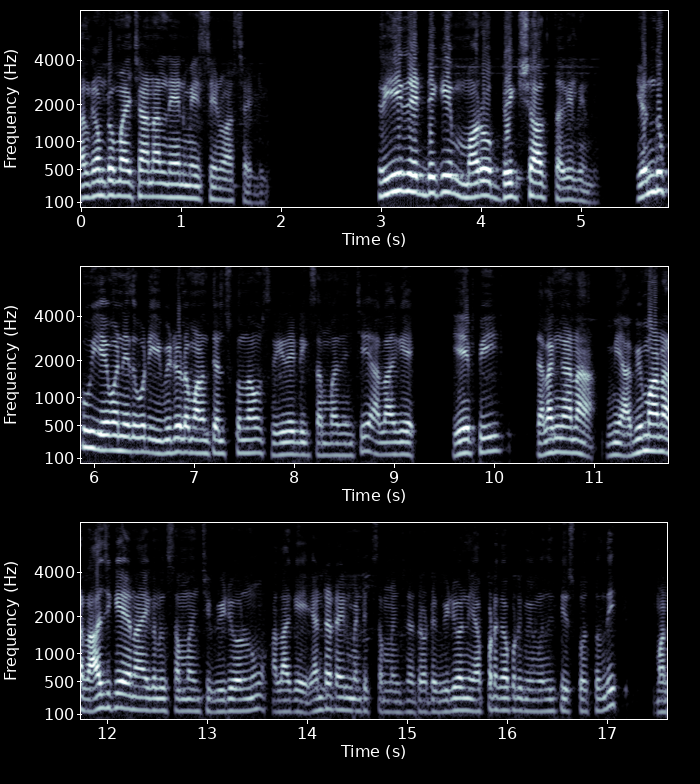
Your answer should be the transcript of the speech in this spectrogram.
వెల్కమ్ టు మై ఛానల్ నేను మీ శ్రీనివాస్ రెడ్డి. శ్రీరెడ్డికి మరో బిగ్ షాక్ తగిలింది. ఎందుకు ఏమనేది కూడా ఈ వీడియోలో మనం తెలుసుకుందాం. శ్రీరెడ్డికి సంబంధించి అలాగే ఏపీ తెలంగాణ మీ అభిమాన రాజకీయ నాయకులకు సంబంధించి వీడియోలను అలాగే ఎంటర్టైన్మెంట్కి సంబంధించినటువంటి వీడియోని ఎప్పటికప్పుడు మీ ముందుకు తీసుకొస్తుంది. మన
